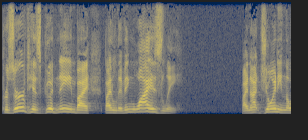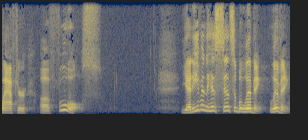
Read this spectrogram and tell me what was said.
preserved his good name by, by living wisely, by not joining the laughter of fools. Yet, even his sensible living, living,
